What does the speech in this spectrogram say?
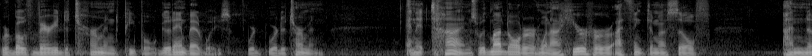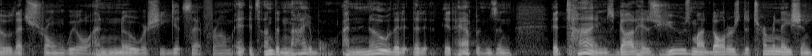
We're both very determined people, good and bad ways. We're, we're determined. And at times, with my daughter, when I hear her, I think to myself, I know that strong will. I know where she gets that from. It's undeniable. I know that it, that it, it happens. And at times, God has used my daughter's determination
